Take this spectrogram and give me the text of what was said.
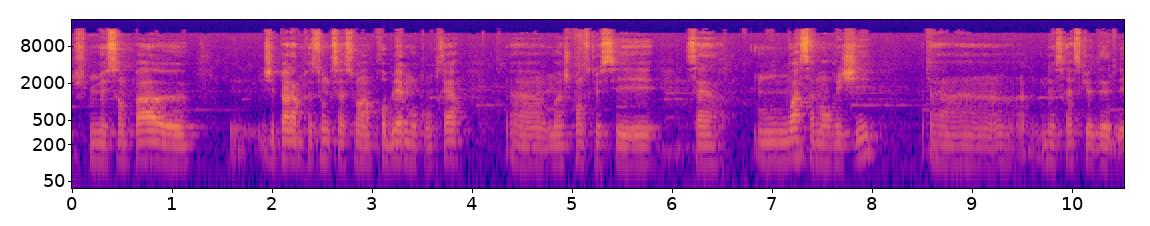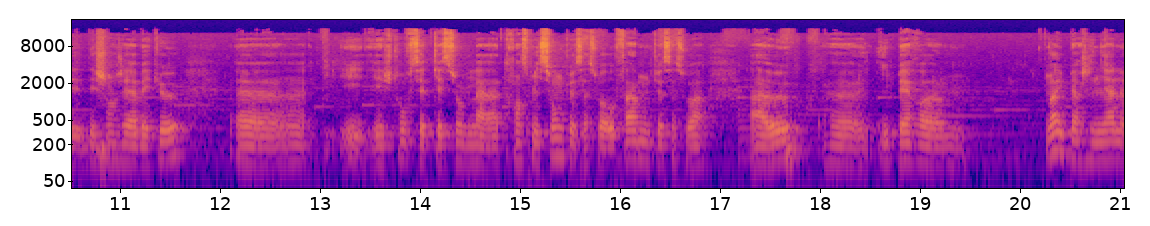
Je me sens pas. Euh, j'ai pas l'impression que ça soit un problème, au contraire. Euh, moi, je pense que c'est. Ça, moi, ça m'enrichit, euh, ne serait-ce que d'échanger avec eux. Et, je trouve cette question de la transmission, que ce soit aux femmes, que ce soit à eux, hyper, ouais, hyper génial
